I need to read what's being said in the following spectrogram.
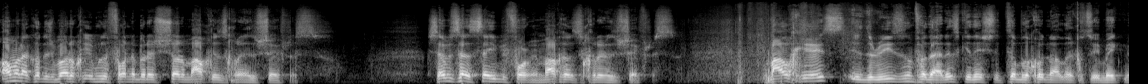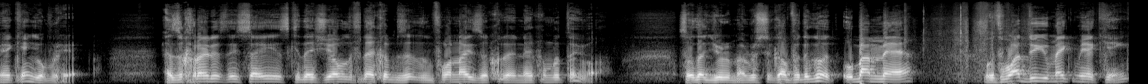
Omer HaKadosh Baruch Im Lefone Berosh Hashanah Malchus Zechrein Shefres. Hashem says, say before me, Malchus Zechrein Shefres. Malchus is the reason for that is Kadesh Tiblachun Alech, so you make me a king over here. As the Chayres they say is Kadesh Yom Lefnechem Fonai Zechrenechem L'Teva. So that you remember to come for the good. Ubameh, with what do you make me a king?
